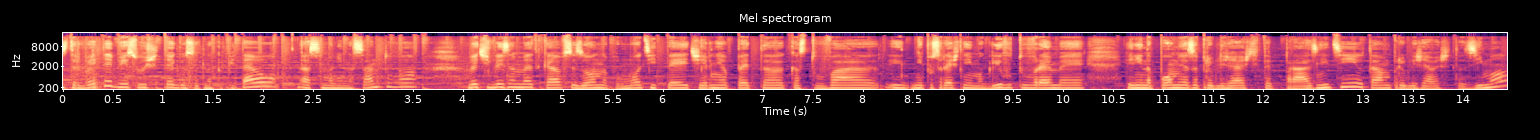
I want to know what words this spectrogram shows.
Здравейте, вие слушате Гласът на Капитал. Аз съм Анина Сантова. Вече влизаме така в сезон на промоциите, черния пета, кастова, ни посрещна и мъгливото време и ни напомня за приближаващите празници, оттам приближаващата зима.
